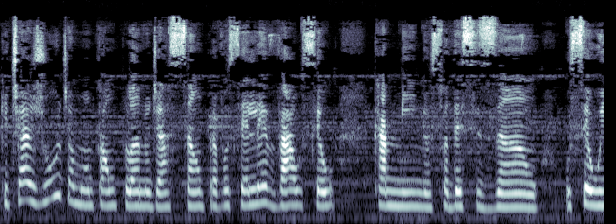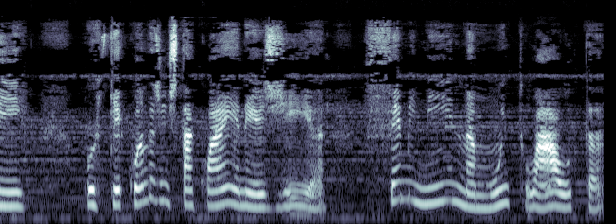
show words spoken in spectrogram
que te ajude a montar um plano de ação para você levar o seu caminho, sua decisão, o seu ir. Porque quando a gente está com a energia feminina muito alta,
